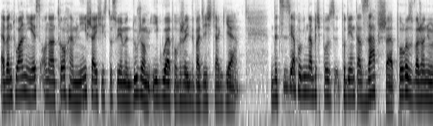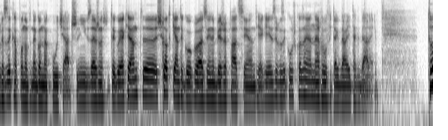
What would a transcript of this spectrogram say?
Ewentualnie jest ona trochę mniejsza, jeśli stosujemy dużą igłę powyżej 20G. Decyzja powinna być podjęta zawsze po rozważaniu ryzyka ponownego nakłucia, czyli w zależności od tego, jakie anty, środki antykoagulacyjne bierze pacjent, jakie jest ryzyko uszkodzenia nerwów itd. Tak itd. To,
